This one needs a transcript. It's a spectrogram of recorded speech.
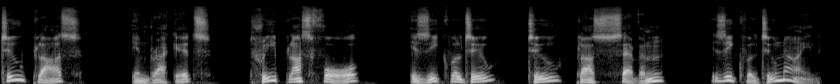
2 plus, in brackets, 3 plus 4 is equal to 2 plus 7 is equal to 9.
